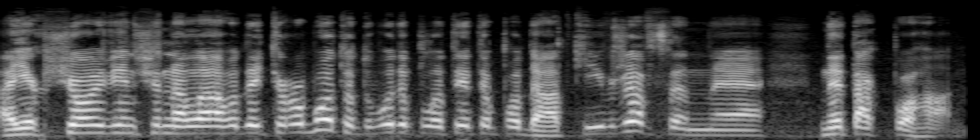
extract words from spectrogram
А якщо він ще налагодить роботу, то буде платити податки, і вже все не, не так погано.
